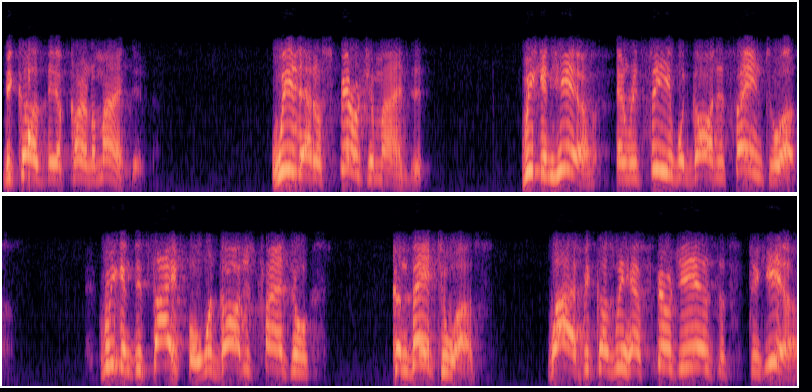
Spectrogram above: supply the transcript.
because they are carnal minded. We that are spiritual minded, we can hear and receive what God is saying to us. We can decipher what God is trying to convey to us. Why? Because we have spiritual ears to, to hear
